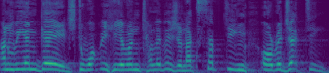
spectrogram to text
and we engage to what we hear on television, accepting or rejecting.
